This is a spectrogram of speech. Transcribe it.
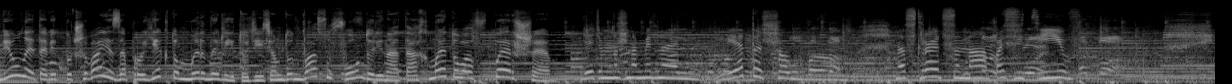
Віолета відпочиває за проєктом Мирне літо дітям Донбасу фонду Ріната Ахметова вперше. Дітям потрібно мирне літо, щоб настроїтися на позитив.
